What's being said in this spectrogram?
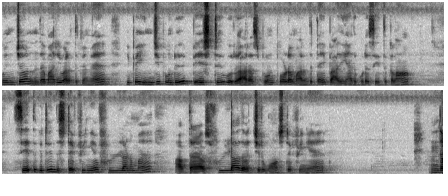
கொஞ்சம் இந்த மாதிரி வளர்த்துக்கோங்க. இப்போ இஞ்சி பூண்டு பேஸ்ட்டு ஒரு அரை ஸ்பூன் போட மறந்துட்டேன். இப்போ அதையும் அது கூட சேர்த்துக்கலாம். சேர்த்துக்கிட்டு இந்த ஸ்டெஃபிங்கை ஃபுல்லாக நம்ம த ஃபுல்லாக அதை வச்சுருவோம் ஸ்டெஃபிங்கை. இந்த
